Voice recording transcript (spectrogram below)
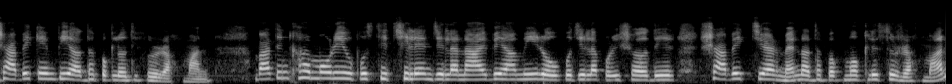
সাবেক এমপি অধ্যাপক লতিফুর রহমান। বাতিন বাতিনখার মোড়ে উপস্থিত ছিলেন জেলা নায়েবে আমির ও উপজেলা পরিষদের সাবেক চেয়ারম্যান অধ্যাপক মোখলেসুর রহমান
